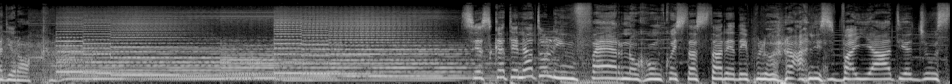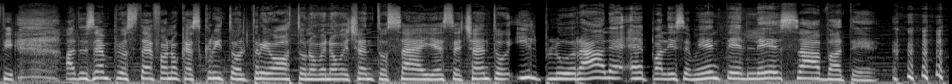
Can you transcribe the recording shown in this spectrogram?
Radio Rock. Si è scatenato l'inferno con questa storia dei plurali sbagliati e giusti. Ad esempio Stefano che ha scritto al 389906 e 600 il plurale è palesemente le sabate.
